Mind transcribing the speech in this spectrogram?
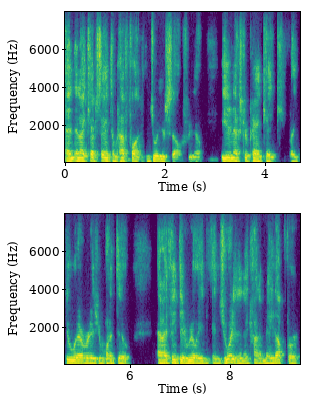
And and I kept saying to them, have fun, enjoy yourself, you know, eat an extra pancake, like do whatever it is you want to do. And I think they really enjoyed it and they kind of made up for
